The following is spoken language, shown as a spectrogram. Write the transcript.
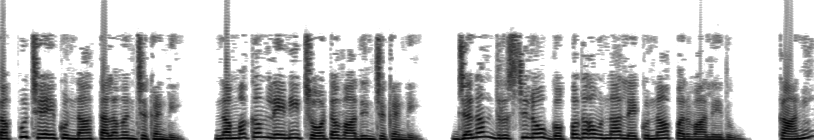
తప్పు చేయకుండా తలవంచకండి. నమ్మకం లేని చోట వాదించకండి. జనం దృష్టిలో గొప్పగా ఉన్నా లేకున్నా పర్వాలేదు. కాని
